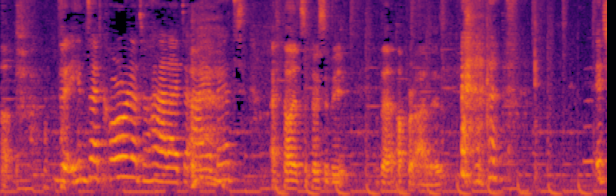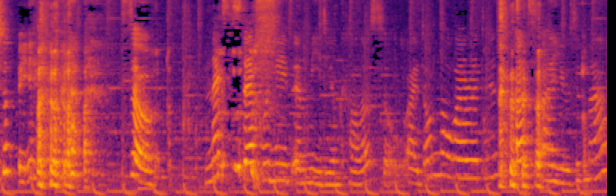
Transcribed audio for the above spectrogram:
Up. the inside corner to highlight the eye a bit. I thought it's supposed to be the upper eyelid. It should be. so, next step we need a medium color. So, I don't know where it is, but I use it now.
